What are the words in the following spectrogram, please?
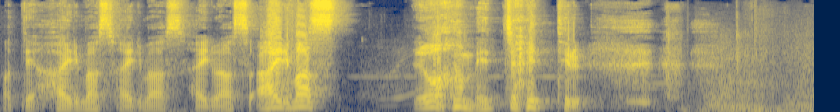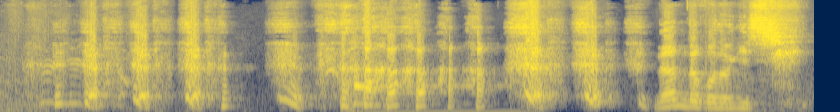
待って、入ります、入ります、入ります、入りますうわ、めっちゃ入ってる。なんだこの儀式。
